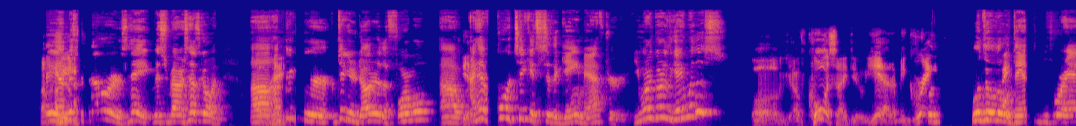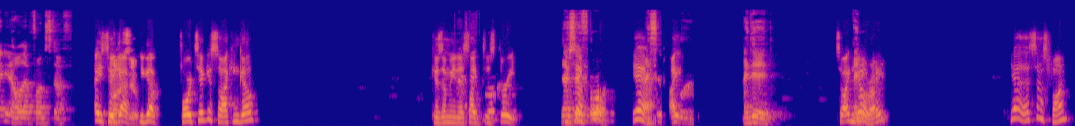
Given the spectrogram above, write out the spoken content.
by Hey, uh, mean- Mr. Bowers. Hey, Mr. Bowers, how's it going? Uh, Oh, hey. I'm taking your I'm taking your daughter to the formal. Uh, Yeah. I have four tickets to the game after. You want to go to the game with us? well, of course I do. Yeah, that'd be great. We'll do a little Hey. dancing beforehand. You know all that fun stuff. Hey, so you got you got four tickets, so I can go. Because I mean, it's said like just three. Did I You say said four. I Yeah, said I four. I did. so I can I go, did. right? Yeah, that sounds fun.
